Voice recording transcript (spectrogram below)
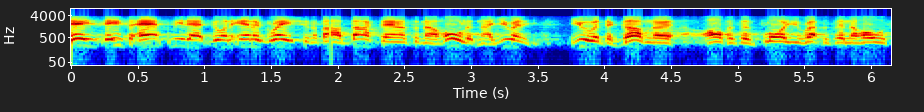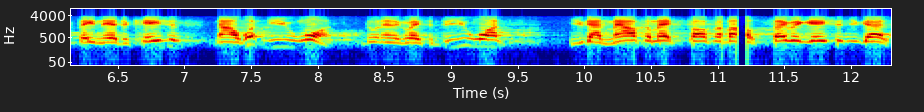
They, they used to ask me that during integration about Dr. Anderson. Now, hold it. Now, you're, in, you're at the governor office in Florida. You represent the whole state in education. Now, what do you want during integration? Do you want, you got Malcolm X talking about segregation. You got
